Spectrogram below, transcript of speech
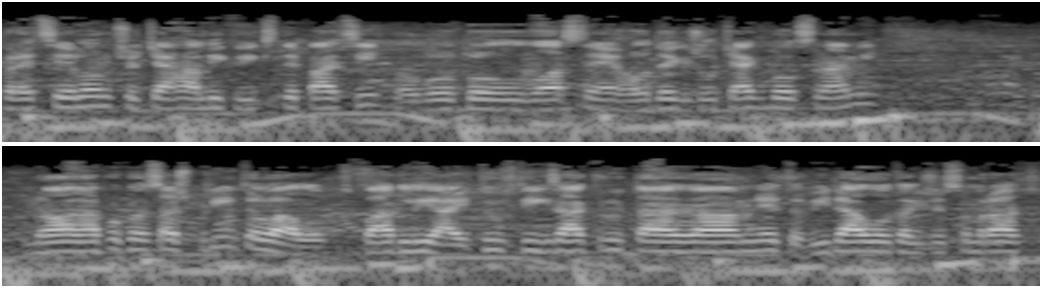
pred cieľom, čo ťahali quickstepáci, lebo bol vlastne Hodek Žlťak bol s nami. No a napokon sa šprintovalo. Spadli aj tu v tých zákrutách a mne to vydalo, takže som rád.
